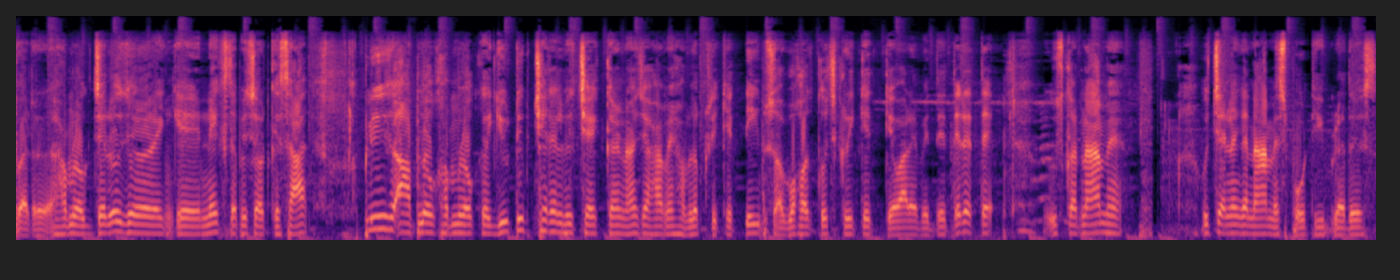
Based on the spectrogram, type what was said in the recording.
पर हम लोग ज़रूर ज़रूर रहेंगे नेक्स्ट एपिसोड के साथ। प्लीज़ आप लोग, हम लोग का यूट्यूब चैनल भी चेक करना, जहाँ में हम लोग क्रिकेट टीम्स और बहुत कुछ क्रिकेट के बारे में देते रहते उसका नाम है उस चैनल का नाम है स्पोर्टी ब्रदर्स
